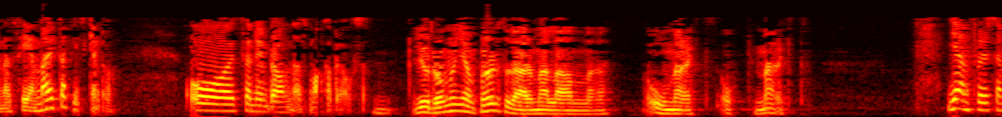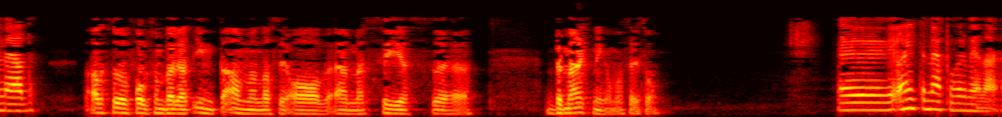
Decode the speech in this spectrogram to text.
MSC-märkta fisken då. Och sen är det bra om den smakar bra också. Mm. Gjorde de någon jämförelse där mellan eh, omärkt och märkt? Jämförelse med? Alltså folk som väljer att inte använda sig av MSCs eh, bemärkning om man säger så. Uh, jag är inte med på vad du menar.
